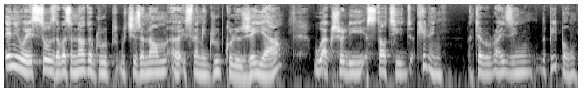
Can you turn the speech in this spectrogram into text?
Anyway, so there was another group, which is an armed uh, Islamic group called GIA, who actually started killing terrorizing the people,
